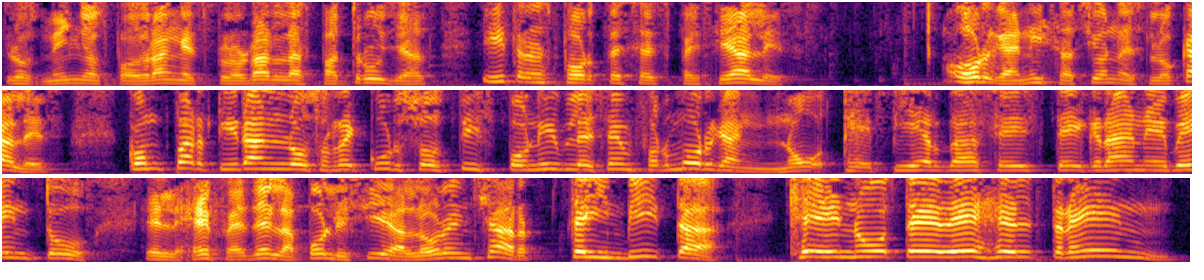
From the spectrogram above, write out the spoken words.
Los niños podrán explorar las patrullas y transportes especiales organizaciones locales compartirán los recursos disponibles en Formorgan. No te pierdas este gran evento. El jefe de la policía, Loren Sharp, te invita. Que no te deje el tren.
